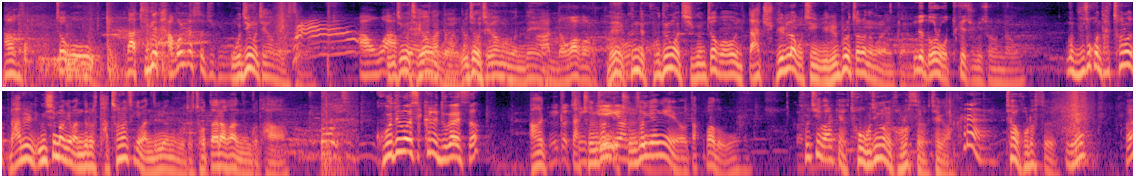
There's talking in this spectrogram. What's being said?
아 저거 나 두 개 다 걸렸어 지금. 오징어 제가 걸었어요. 아, 오, 아, 오징어 제가 거예요. 맞다. 오징어 제가 먹은 건데. 아 너가 걸었다. 네, 근데 고등어 지금 저거 나 죽이려고 지금 일부러 저러는 거라니까요. 근데 널 어떻게 죽여 저런다고? 그러니까 무조건 다 쳐넣, 나를 의심하게 만들어서 다 쳐넣게 만들려는 거죠. 저 따라가는 거 다. 고등어 시크릿 누가 했어? 아, 그러니까 그 준석이, 준석이 형이에요. 딱 봐도. 솔직히 말할게요. 저 오징어에 걸었어요, 제가. 그래. 제가 걸었어요. 왜?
